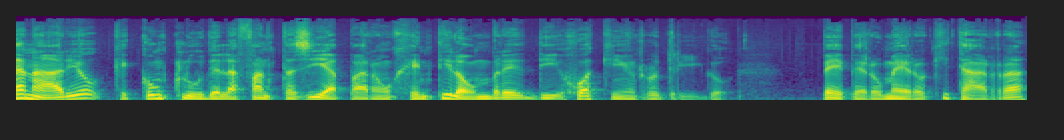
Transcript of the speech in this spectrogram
Canario che conclude la fantasia para un gentilombre di Joaquín Rodrigo. Pepe Romero chitarra,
